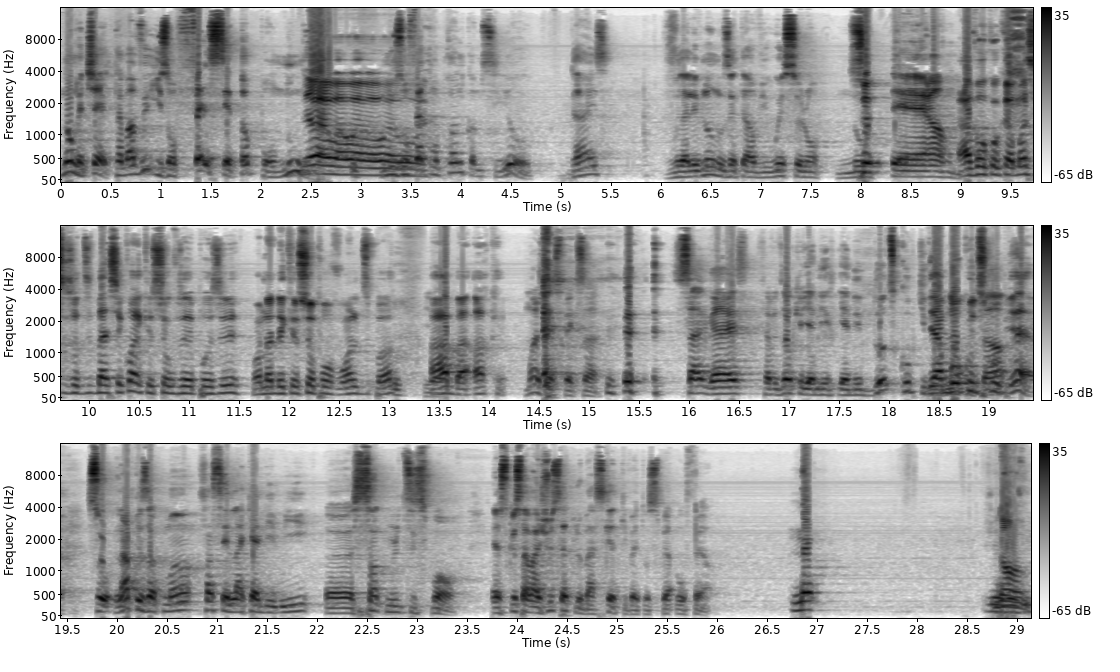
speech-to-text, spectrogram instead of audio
Non, mais check, t'as pas vu, ils ont fait le setup pour nous. Ouais, ouais, ouais, ouais. Ils ouais, nous ont ouais. fait comprendre comme si, yo, guys, vous allez venir nous interviewer selon nos Ce- termes. Avant qu'on commence, ils ont dit, ben, c'est quoi les questions que vous avez posées On a des questions pour vous, on le dit pas. Ah, bah, ok. Moi, je respecte ça. ça, guys, ça veut dire qu'il y a des, il y a des d'autres scoops qui Il y a beaucoup de scoops, yeah. So, là, présentement, ça, c'est l'Académie euh, Centre Multisport. Est-ce que ça va juste être le basket qui va être offert-? Non. Je- Non,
